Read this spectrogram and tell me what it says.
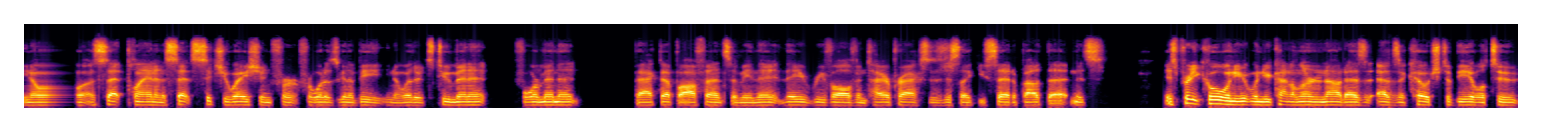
you know a set plan and a set situation for for what it's going to be. You know, whether it's two minute, four minute, backed up offense. I mean, they they revolve entire practices, just like you said about that, and it's it's pretty cool when you when you're kind of learning out as as a coach to be able to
